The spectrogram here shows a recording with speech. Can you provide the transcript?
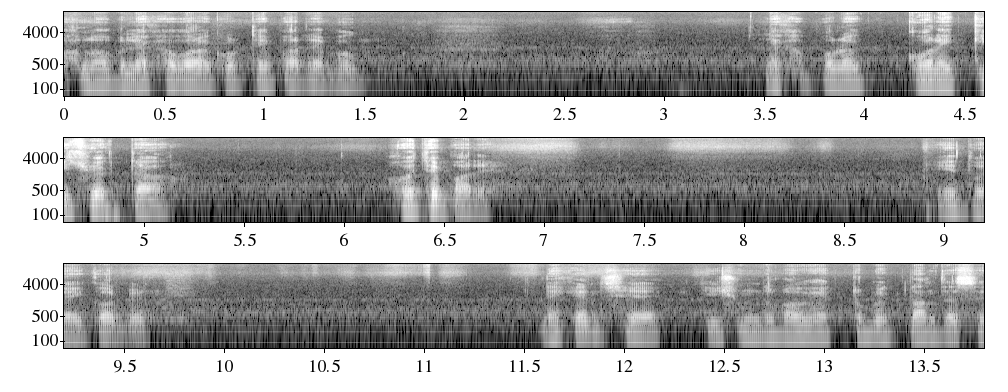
ভালোভাবে লেখাপড়া করতে পারে এবং লেখাপড়া করে কিছু একটা হতে পারে। এই দোয়াই করবেন। দেখেন সে কি সুন্দরভাবে একটা একটা আনতেছে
